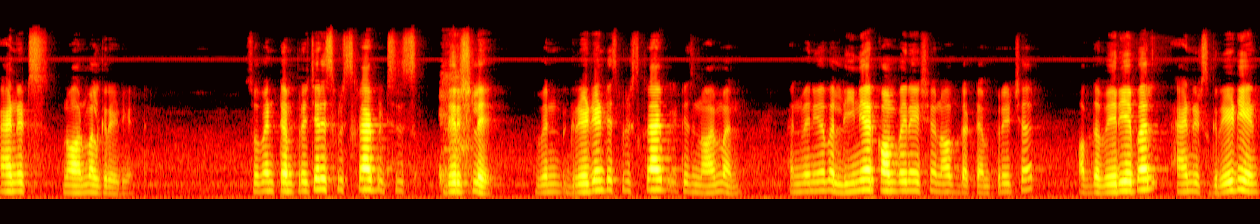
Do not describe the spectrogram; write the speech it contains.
and its normal gradient. So, when temperature is prescribed it is Dirichlet, when gradient is prescribed it is Neumann and when you have a linear combination of the temperature of the variable and its gradient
